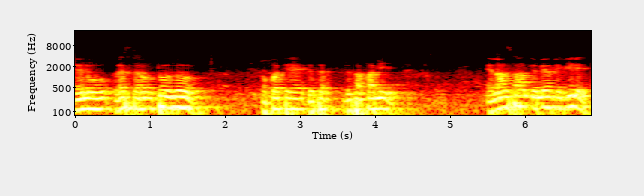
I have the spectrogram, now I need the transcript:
et nous resterons toujours aux côtés de, sa famille et l'ensemble des maires de Guinée.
